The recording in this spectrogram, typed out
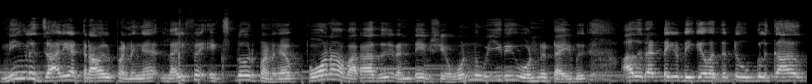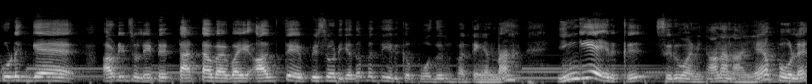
நீங்களும் ஜாலியாக ட்ராவல் பண்ணுங்கள் லைஃப்பை எக்ஸ்ப்ளோர் பண்ணுங்கள் போனால் வராது ரெண்டே விஷயம். ஒன்று உயிர் ஒன்று டைமு அது ரெண்டையும் நீங்கள் வந்துட்டு உங்களுக்காக கொடுங்க. அப்படின்னு சொல்லிட்டு டாட்டா பை பை அடுத்த எபிசோடு எதை பற்றி இருக்க போகுதுன்னு பார்த்தீங்கன்னா இங்கேயே இருக்குது சிறுவாணி. ஆனால் நான் ஏன் போகல?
